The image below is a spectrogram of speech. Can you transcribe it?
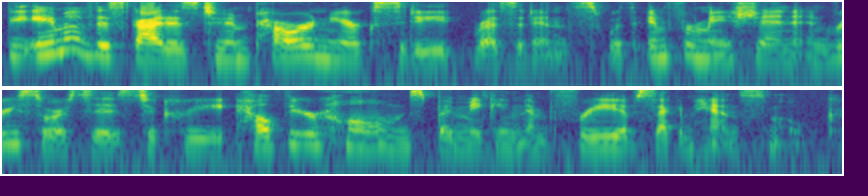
the aim of this guide is to empower New York City residents with information and resources to create healthier homes by making them free of secondhand smoke.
